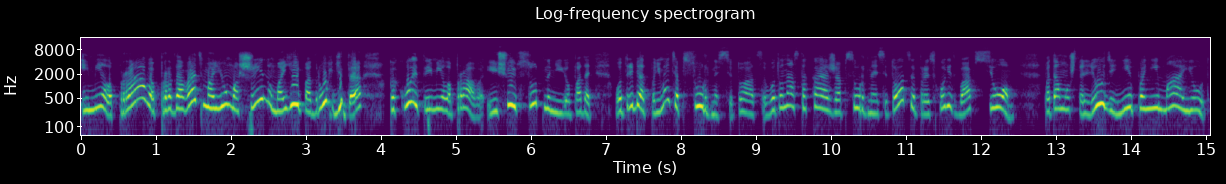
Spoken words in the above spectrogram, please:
имела право продавать мою машину моей подруге, да? Какое ты имела право? И еще и в суд на нее подать. Вот, ребят, понимаете абсурдность ситуации? Вот у нас такая же абсурдная ситуация происходит во всем. Потому что люди не понимают,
